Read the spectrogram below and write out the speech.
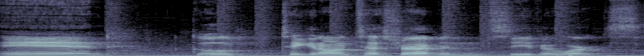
and go take it on a test drive and see if it works.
